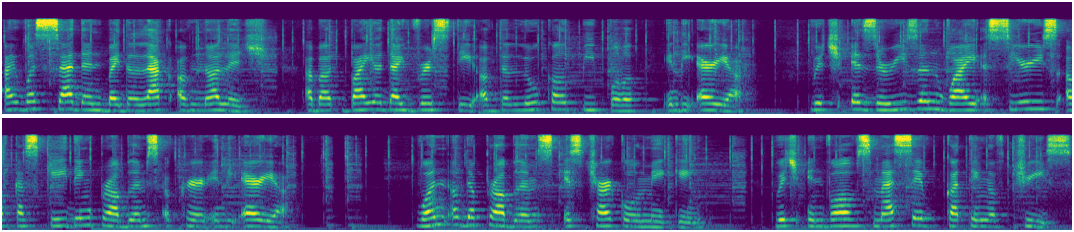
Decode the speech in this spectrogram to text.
I was saddened by the lack of knowledge about biodiversity of the local people in the area, which is the reason why a series of cascading problems occur in the area. One of the problems is charcoal making, which involves massive cutting of trees.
